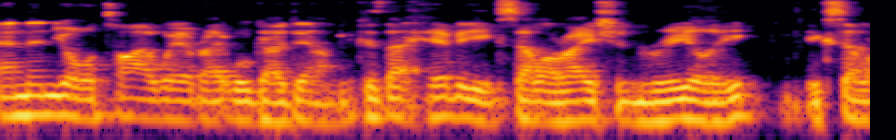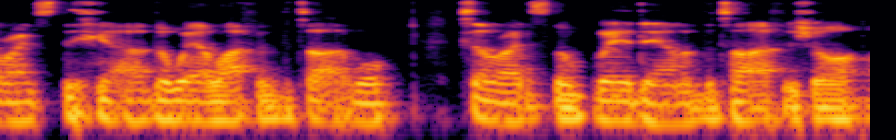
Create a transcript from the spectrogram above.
And then your tire wear rate will go down because that heavy acceleration really accelerates the uh, the wear life of the tire. Well, accelerates the wear down of the tire for sure.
